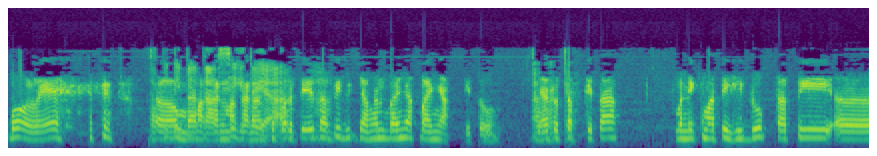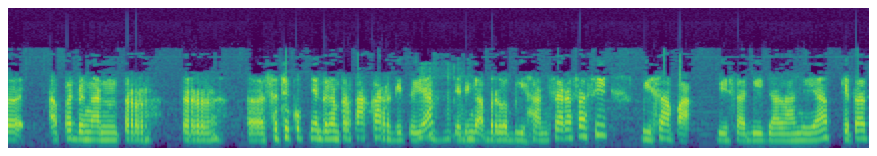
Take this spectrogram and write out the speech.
boleh uh, makan makanan gitu ya? seperti itu, tapi jangan banyak-banyak gitu. Oh, ya okay. tetap kita menikmati hidup, tapi uh, apa dengan ter ter uh, secukupnya dengan tertakar gitu ya, hmm. jadi nggak berlebihan. Saya rasa sih bisa Pak, bisa dijalani ya. Kita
